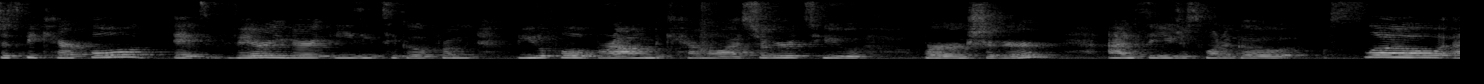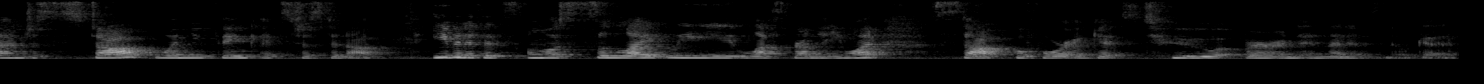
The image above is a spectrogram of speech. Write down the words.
just be careful. It's very, very easy to go from beautiful browned caramelized sugar to burned sugar. And so you just wanna go slow and just stop when you think it's just enough. Even if it's almost slightly less brown than you want, stop before it gets too burned and then it's no good.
